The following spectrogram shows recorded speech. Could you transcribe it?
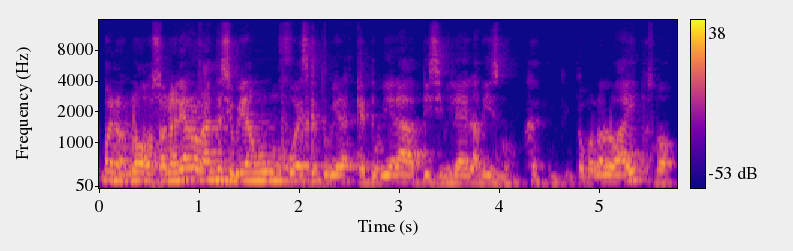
bueno, no, sonaría arrogante si hubiera un juez que tuviera, que tuviera visibilidad del abismo. Como no lo hay, pues no.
